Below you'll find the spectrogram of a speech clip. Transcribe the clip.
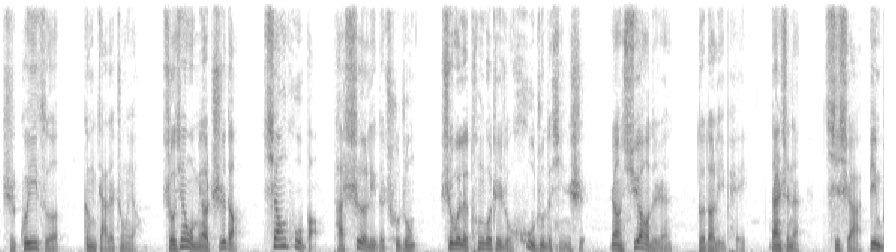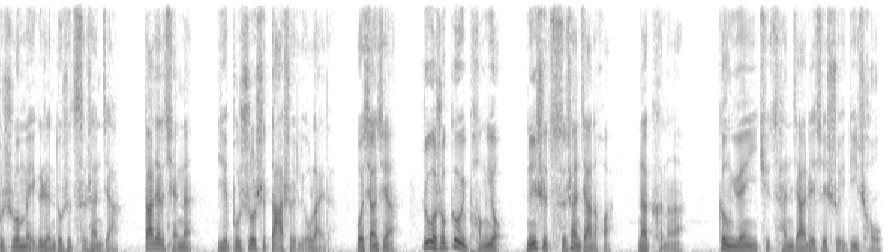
是规则更加的重要。首先我们要知道，相互保它设立的初衷是为了通过这种互助的形式，让需要的人得到理赔。但是呢，其实啊，并不是说每个人都是慈善家，大家的钱呢，也不是说是大水流来的。我相信啊，如果说各位朋友您是慈善家的话，那可能啊，更愿意去参加这些水滴筹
